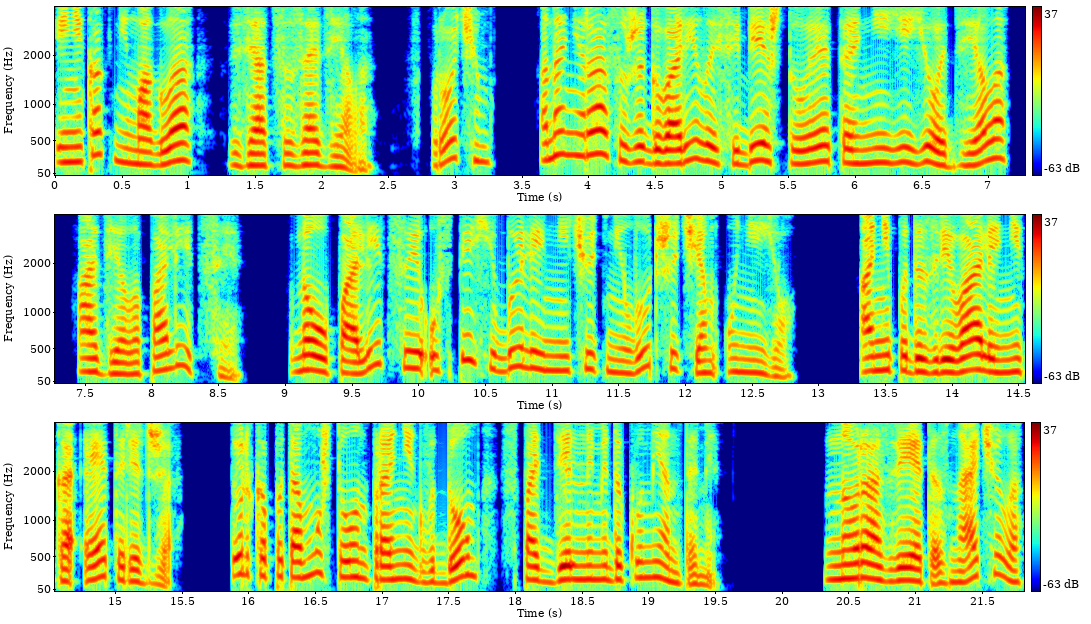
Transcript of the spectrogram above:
и никак не могла взяться за дело. Впрочем, она не раз уже говорила себе, что это не ее дело, а дело полиции. Но у полиции успехи были ничуть не лучше, чем у нее. Они подозревали Ника Этериджа только потому, что он проник в дом с поддельными документами. Но разве это значило,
